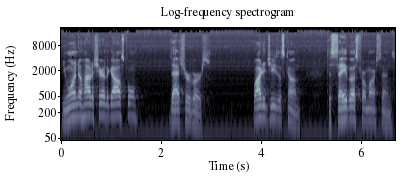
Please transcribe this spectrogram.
You want to know how to share the gospel? That's your verse. Why did Jesus come? To save us from our sins.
